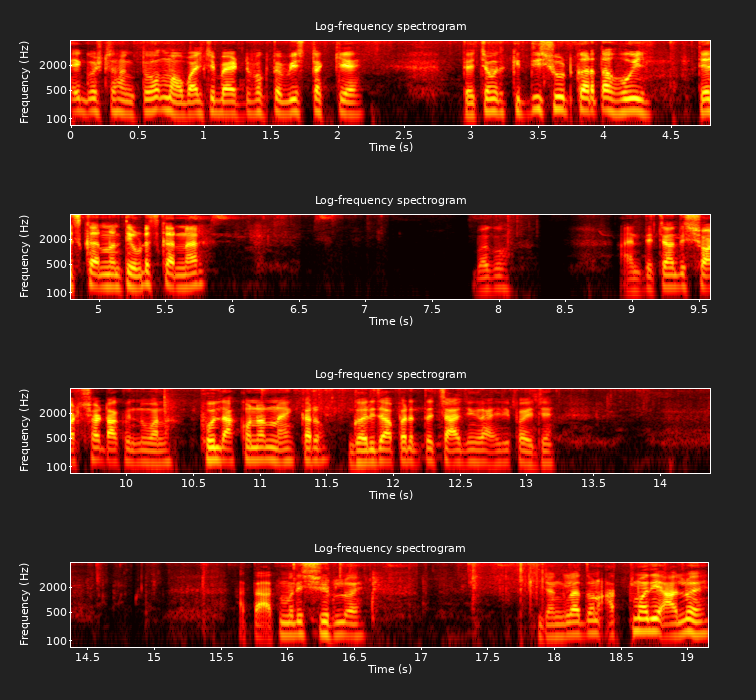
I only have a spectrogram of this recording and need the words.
एक गोष्ट सांगतो मोबाईलची बॅटरी फक्त वीस टक्के आहे. त्याच्यामध्ये किती शूट करता होईल तेच करणार तेवढंच करणार. बघू. आणि त्याच्यामध्ये शॉर्ट शॉर्ट दाखवेन तुम्हाला. फुल दाखवणार नाही कारण घरी जापर्यंत चार्जिंग राहिली पाहिजे. आता आतमध्ये शिरलो आहे जंगलातून आतमध्ये आलो आहे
